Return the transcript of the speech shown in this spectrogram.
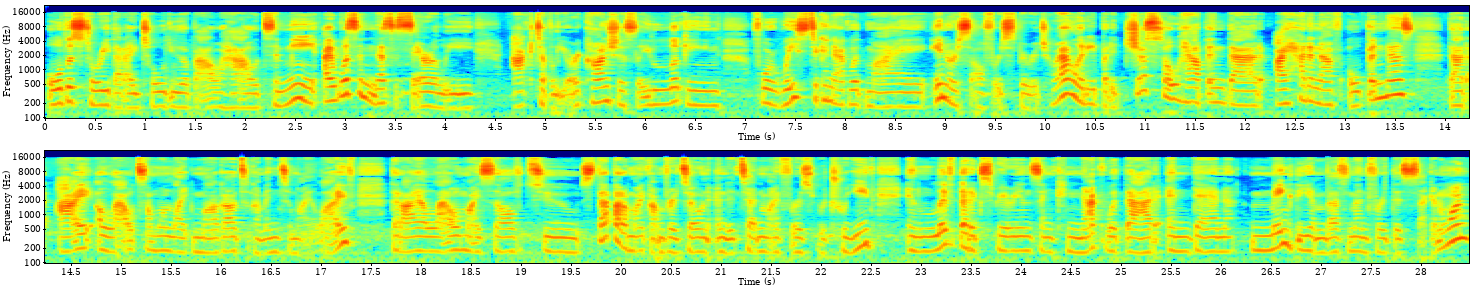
all the story that I told you about how to me, I wasn't necessarily actively or consciously looking for ways to connect with my inner self or spirituality, but it just so happened that I had enough openness that I allowed someone like Maga to come into my life, that I allowed myself to step out of my comfort zone and attend my first retreat and live that experience and connect with that and then make the investment for this second one.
